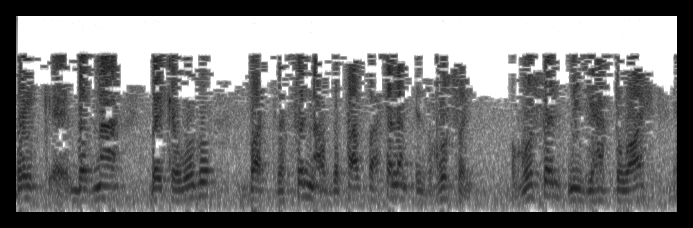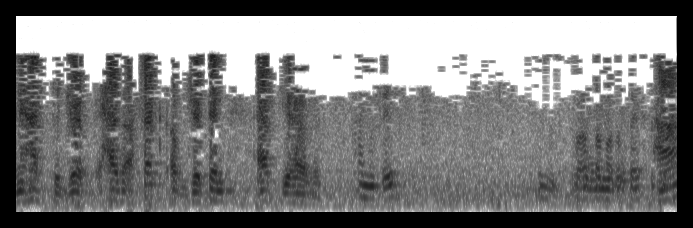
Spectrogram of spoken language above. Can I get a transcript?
break, uh, does not break your wudu, but the sunnah of the Prophet ﷺ is ghusl. Ghusl means you have to wash and it has to drip. It has the effect of dripping after you have it. Huh?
